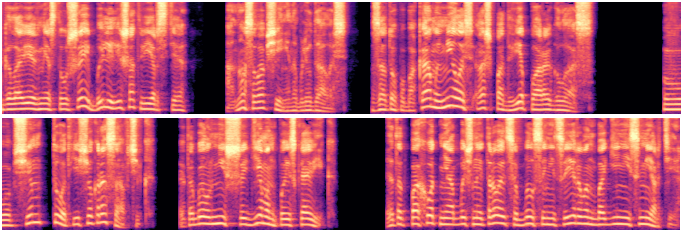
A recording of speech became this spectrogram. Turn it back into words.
голове вместо ушей были лишь отверстия, а носа вообще не наблюдалось. Зато по бокам имелось аж по две пары глаз. В общем, тот еще красавчик. Это был низший демон-поисковик. Этот поход необычной троицы был синициирован богиней смерти.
